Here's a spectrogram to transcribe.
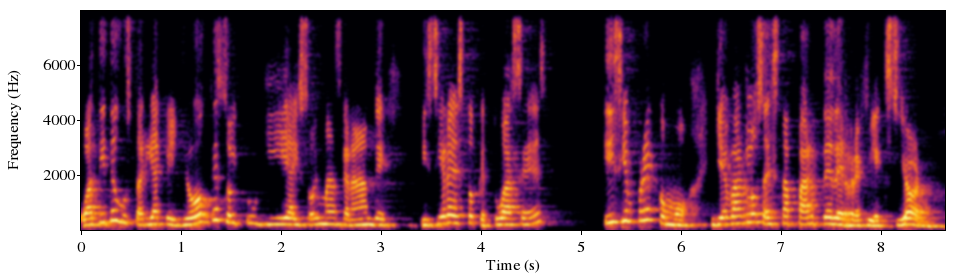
o a ti te gustaría que yo, que soy tu guía y soy más grande, hiciera esto que tú haces y siempre como llevarlos a esta parte de reflexión.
